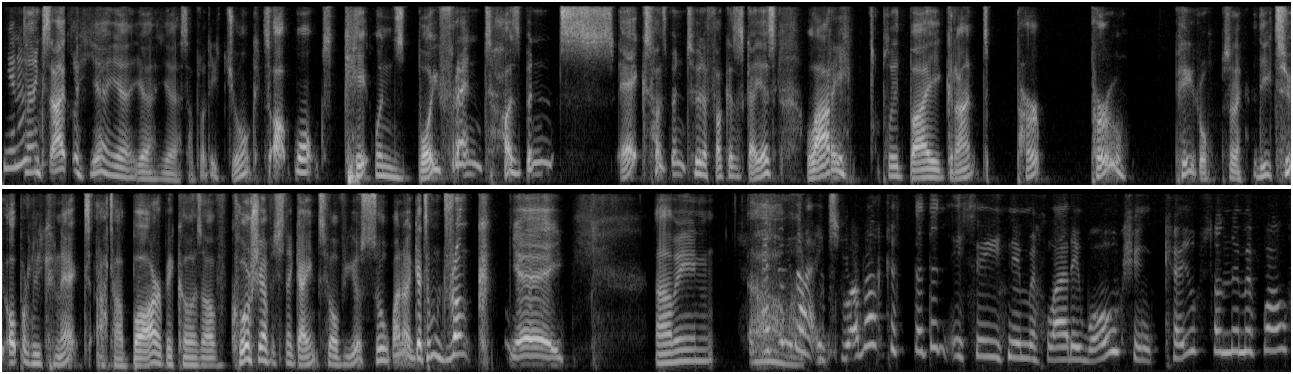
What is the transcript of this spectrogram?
you know. exactly. Yeah, yeah, yeah, yeah. It's a bloody joke. So up walks Caitlin's boyfriend, husband, ex-husband. Who the fuck is this guy? Is Larry, played by Grant per Pearl. Pedro, sorry. The two awkwardly connect at a bar because, of course, you haven't seen a guy in 12 years, so why not get him drunk? Yay! I mean, oh Isn't that his brother? Because didn't he say his name was Larry Walsh and Kyle's surname was Walsh?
